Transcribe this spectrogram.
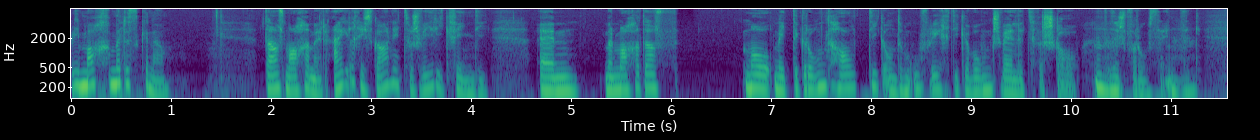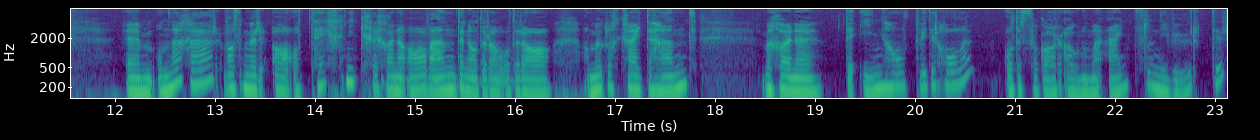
wie machen wir das genau? Das machen wir. Eigentlich ist es gar nicht so schwierig, finde ich. Ähm, wir machen das mal mit der Grundhaltung und dem aufrichtigen Wunsch zu verstehen. Mhm. Das ist die Voraussetzung. Mhm. Ähm, und nachher, was wir an, an Techniken können anwenden oder, oder an, an Möglichkeiten haben, wir können den Inhalt wiederholen oder sogar auch nur einzelne Wörter.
